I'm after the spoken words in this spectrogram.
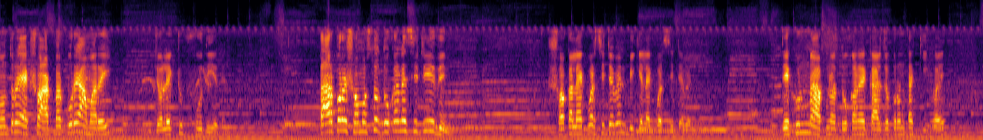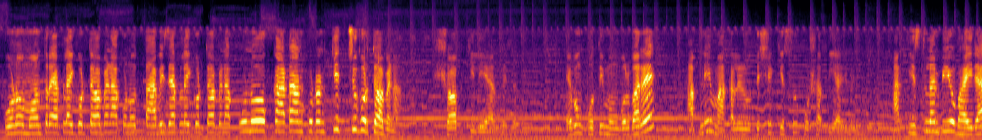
মন্ত্র একশো বার পরে আমার এই জলে একটু ফু দিয়ে দেন। তারপরে সমস্ত দোকানে ছিটিয়ে দিন। সকালে একবার ছিটাবেন, বিকেল একবার ছিটাবেন। দেখুন না আপনার দোকানের কার্যক্রমটা কি হয়। কোনো মন্ত্র অ্যাপ্লাই করতে হবে না, কোনো তাবিজ অ্যাপ্লাই করতে হবে না, কোনো কাটান কোটান কিচ্ছু করতে হবে না। সব ক্লিয়ার হয়ে যাবে। এবং প্রতি মঙ্গলবারে আপনি মা কালীর উদ্দেশ্যে কিছু প্রসাদ দিয়ে আসবেন। আর ইসলাম প্রিয় ভাইরা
